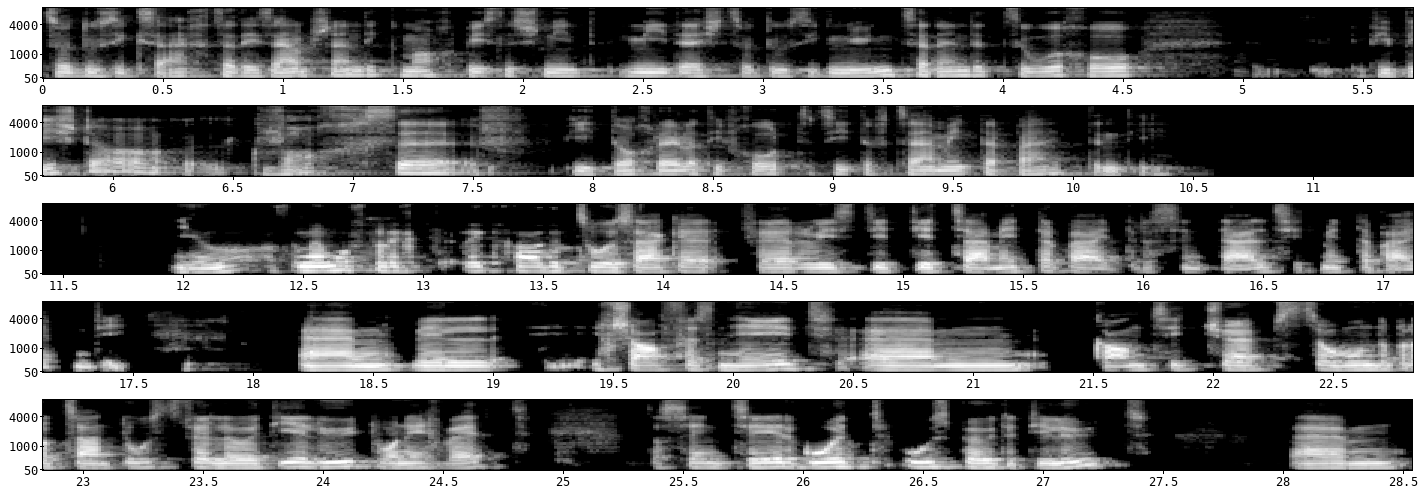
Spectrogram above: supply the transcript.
2016 dich selbstständig gemacht, Business Media ist 2019 dann dazugekommen. Wie bist du da gewachsen in doch relativ kurzer Zeit auf 10 Mitarbeitende? Ja, also man muss vielleicht auch dazu sagen, fairerweise die, die 10 Mitarbeiter, das sind Teilzeitmitarbeitende. Ähm, weil ich schaffe es nicht, ähm, ganze Jobs zu 100% auszufüllen. Die Leute, die ich will, das sind sehr gut ausgebildete Leute ähm,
